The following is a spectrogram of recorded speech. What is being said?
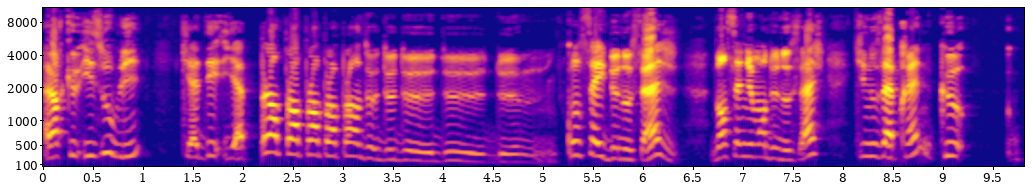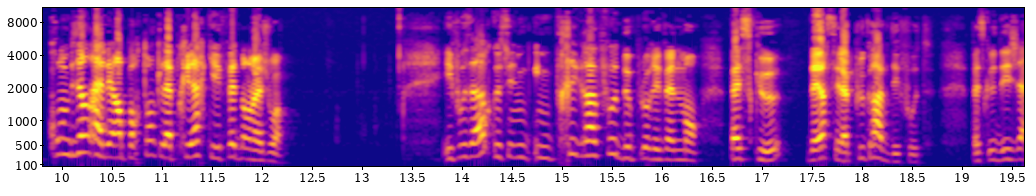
alors qu'ils oublient qu'il y a des, il plein, plein, plein, plein, plein de, conseils de nos sages, d'enseignements de nos sages, qui nous apprennent que combien elle est importante la prière qui est faite dans la joie. Il faut savoir que c'est une, une, très grave faute de pleurer vainement, parce que D'ailleurs, c'est la plus grave des fautes. Parce que déjà,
